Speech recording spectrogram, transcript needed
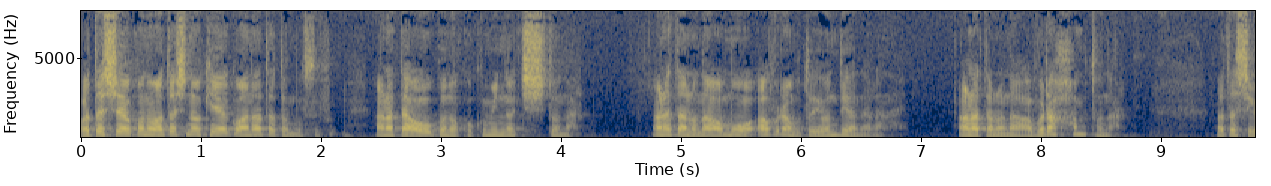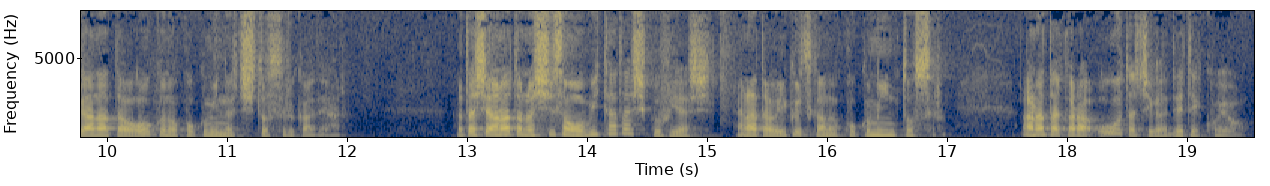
私はこの私の契約をあなたと結ぶ。あなたは多くの国民の父となる。あなたの名はもうアブラムと呼んではならない。あなたの名はアブラハムとなる。私があなたを多くの国民の父とするからである。私はあなたの子孫をおびただしく増やし、あなたをいくつかの国民とする。あなたから王たちが出てこよう。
